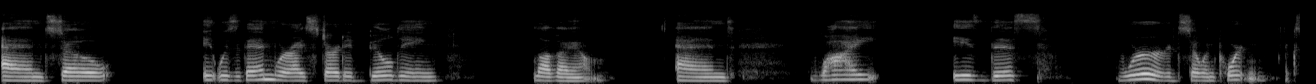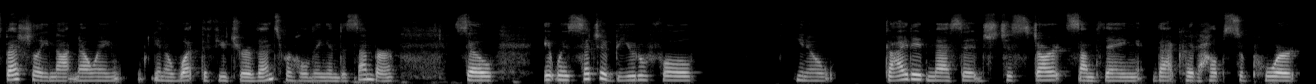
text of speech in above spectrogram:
And so it was then where I started building Lave Om. And why is this word so important especially not knowing you know what the future events were holding in december so it was such a beautiful you know guided message to start something that could help support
